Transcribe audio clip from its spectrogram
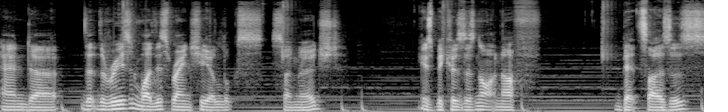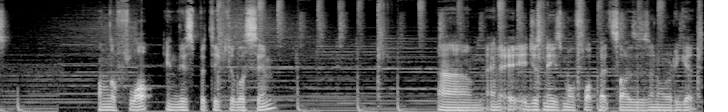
And uh, the, the reason why this range here looks so merged is because there's not enough bet sizes on the flop in this particular sim. Um, and it, it, just needs more flop bet sizes in order to get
